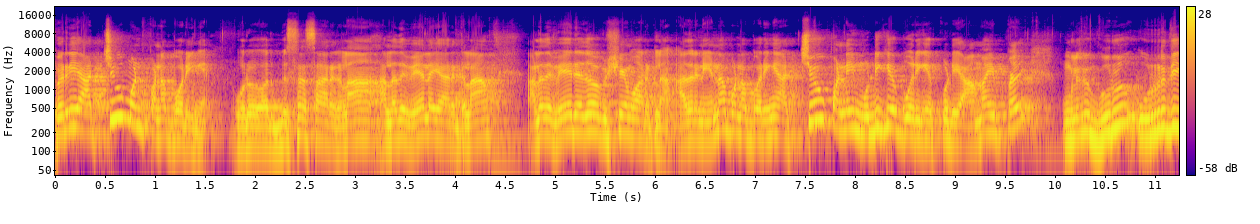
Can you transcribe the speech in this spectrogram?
பெரிய அச்சீவ்மெண்ட் பண்ண போகிறீங்க ஒரு ஒரு பிஸ்னஸாக இருக்கலாம் அல்லது வேலையாக இருக்கலாம் அல்லது வேறு ஏதோ விஷயமா இருக்கலாம். அதில் நீ என்ன பண்ண போகிறீங்க அச்சீவ் பண்ணி முடிக்க போகிறீங்க கூடிய அமைப்பை உங்களுக்கு குரு உறுதி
